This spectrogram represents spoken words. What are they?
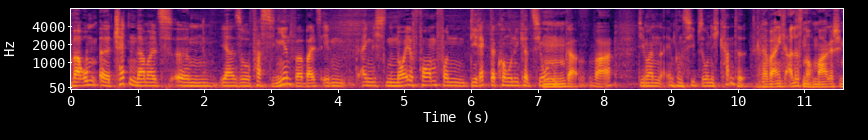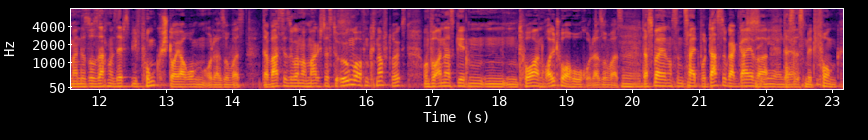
warum äh, Chatten damals ähm, ja so faszinierend war, weil es eben eigentlich eine neue Form von direkter Kommunikation Mhm. war, die man im Prinzip so nicht kannte. Da war eigentlich alles noch magisch. Ich meine, so Sachen selbst wie Funksteuerung oder sowas. Da war es ja sogar noch magisch, dass du irgendwo auf den Knopf drückst und woanders geht ein, ein, ein Tor, ein Rolltor hoch oder sowas. Das war ja noch so eine Zeit, wo das sogar geil war. Das ja. ist mit Funk.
